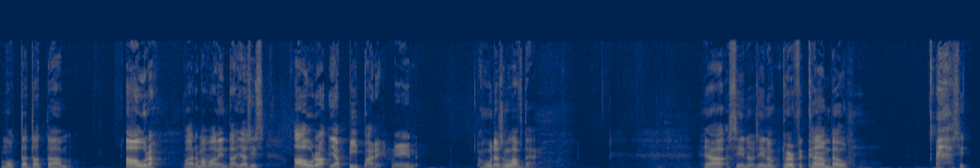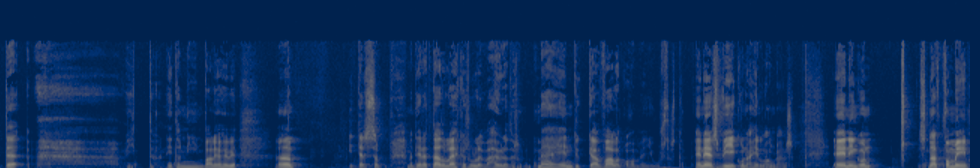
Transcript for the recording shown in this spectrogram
Mutta tota, Aura, varma valinta. Ja siis Aura ja Pipari, niin who doesn't love that? Ja siinä on, siinä on perfect combo. Sitten, niitä on niin paljon hyviä. Ö, itse asiassa, mä tiedän, että tää tulee ehkä sulle vähän yllätys. mutta Mä en tykkää valkohomejuustosta. En edes viikunahillon kanssa. Ei niin kuin, it's not for me. It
